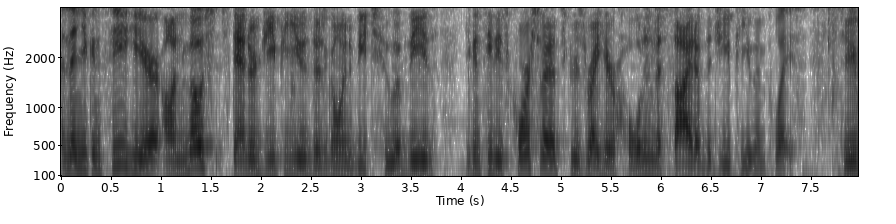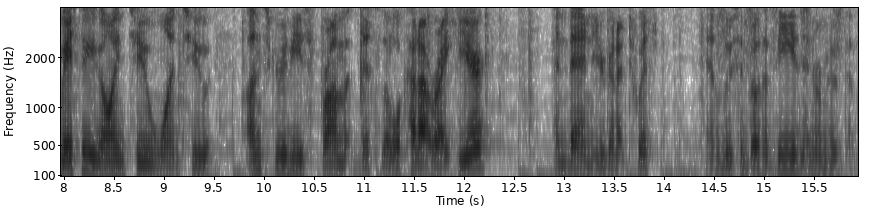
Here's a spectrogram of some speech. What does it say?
And then you can see here on most standard GPUs, there's going to be two of these. You can see these coarse threaded screws right here holding the side of the GPU in place. So you're basically going to want to unscrew these from this little cutout right here, and then you're gonna twist and loosen both of these and remove them.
